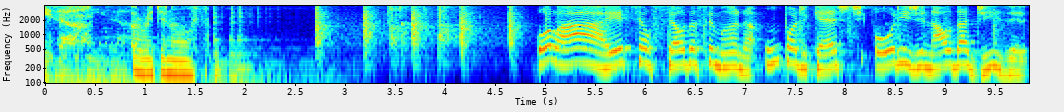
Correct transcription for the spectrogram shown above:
Deezer Originals. Olá, esse é o Céu da Semana, um podcast original da Deezer.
